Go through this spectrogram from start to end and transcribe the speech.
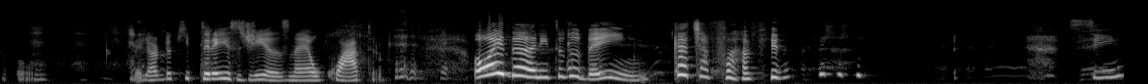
Tá bom. Melhor do que três dias, né? Ou quatro. Oi, Dani, tudo bem? Katia Flávia. Sim.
